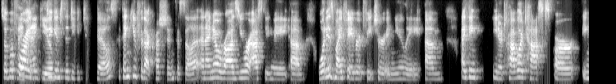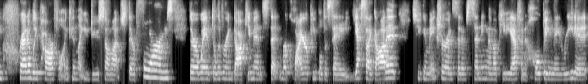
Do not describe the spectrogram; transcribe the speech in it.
So before Okay, I you. dig into the details, thank you for that question, Priscilla. And I know, Roz, you were asking me, um, what is my favorite feature in Yuli? Um, I think you know, traveler tasks are incredibly powerful and can let you do so much. They're forms, they're a way of delivering documents that require people to say, yes, I got it. So you can make sure instead of sending them a PDF and hoping they read it,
